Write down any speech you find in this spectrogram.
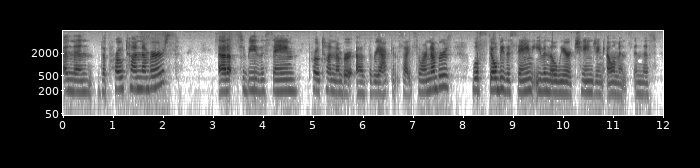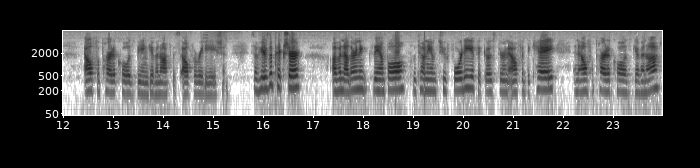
And then the proton numbers add up to be the same proton number as the reactant side. So our numbers will still be the same even though we are changing elements in this alpha particle is being given off this alpha radiation. So here's a picture of another an example, plutonium-240, if it goes through an alpha decay, an alpha particle is given off,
